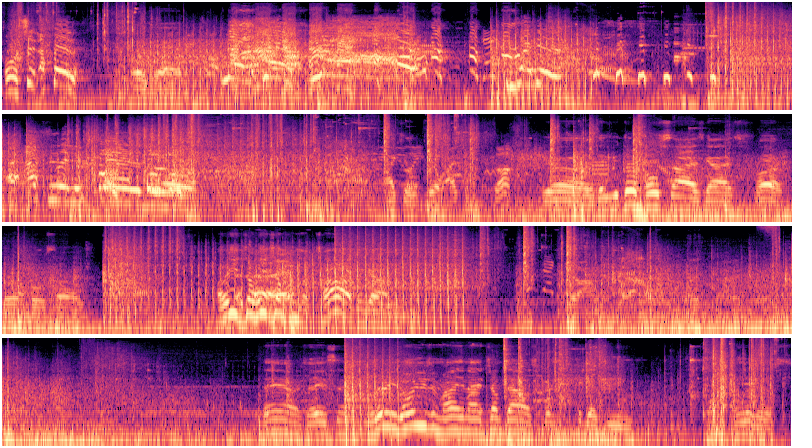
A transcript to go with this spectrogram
Oh shit, I fell! Oh god. He's right there! I accidentally fell, bro! I killed Yo, I can suck. Yo, they, they're both sides, guys. Fuck, they're on both sides. Oh, he, jumped, he jumped from the top and got me. Damn, Jason. Literally, don't use your mind and I jump down it's supposed to get to you. Look at this.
